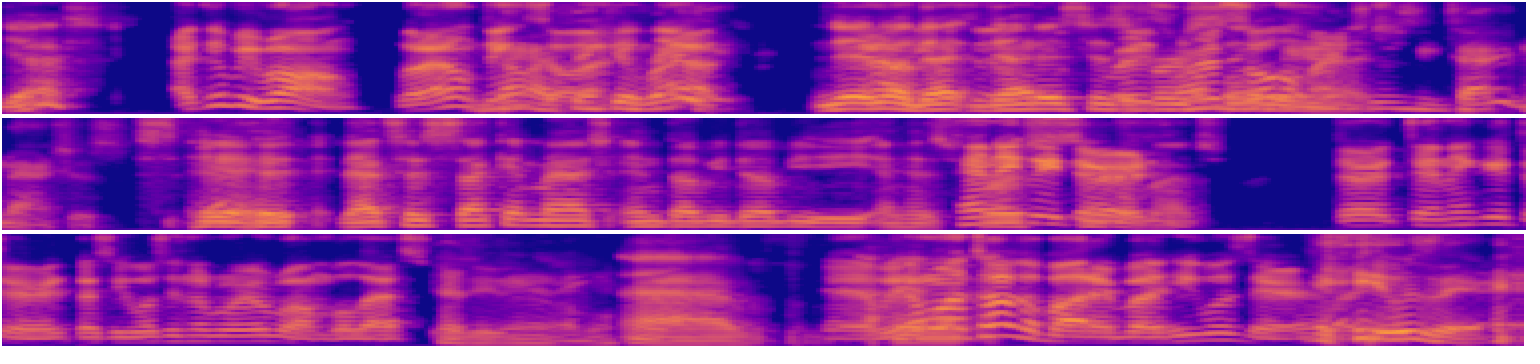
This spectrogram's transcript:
Yes. I could be wrong, but I don't think no, so. I think I you're right. yeah. Right. Yeah, Yeah, no, that the- that is his for his first first solo solo match. match. matches tag matches. Yeah, that's his second match in WWE and his Technically first single third. match. They're technically third because he was in the Royal Rumble last year. Because he didn't rumble. Uh, Yeah, we didn't don't want want- to talk about it, but he was there. Like, he was there.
